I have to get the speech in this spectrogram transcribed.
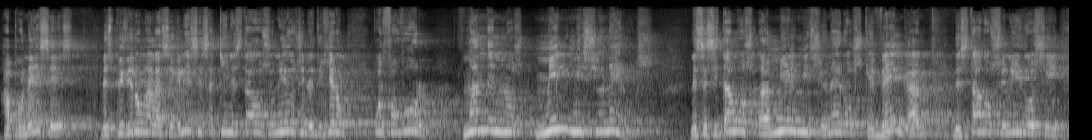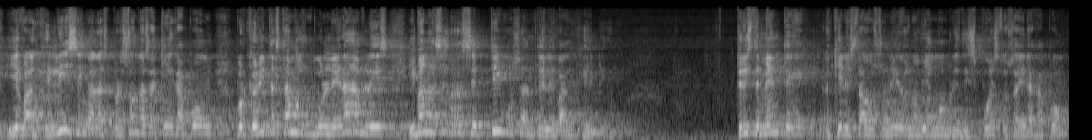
japoneses les pidieron a las iglesias aquí en Estados Unidos y les dijeron, por favor, mándennos mil misioneros. Necesitamos a mil misioneros que vengan de Estados Unidos y, evangelicen a las personas aquí en Japón, porque ahorita estamos vulnerables y van a ser receptivos ante el Evangelio. Tristemente, aquí en Estados Unidos no habían hombres dispuestos a ir a Japón,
